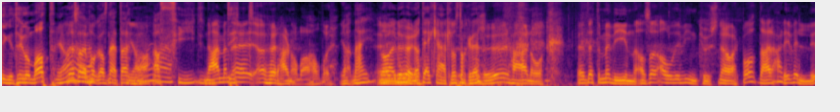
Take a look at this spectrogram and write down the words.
ingenting om mat! Ja, det skal ja, den podkasten hete. Ja, ja, ja. fy Nei, men ditt. eh, hør her nå, da, Halvor. ja, Nei, nå, du hører at jeg ikke er til å snakke til. Hør her nå. Eh, Dette med vin. Altså Alle de vinkursene jeg har vært på, der er de veldig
